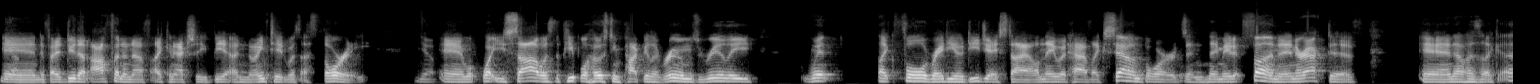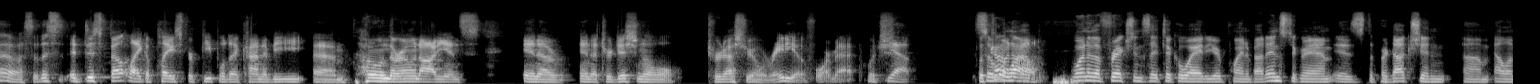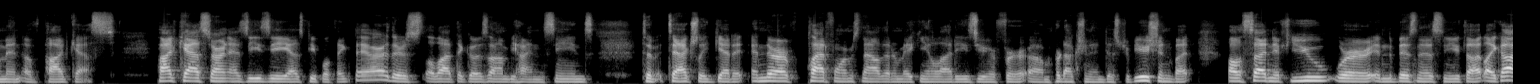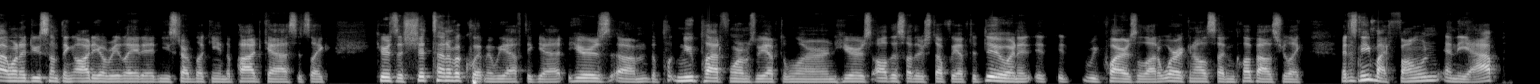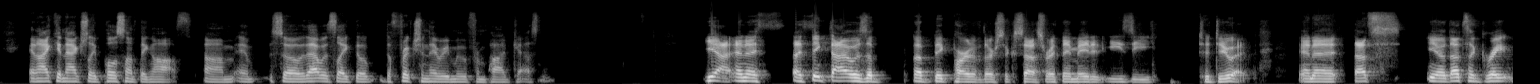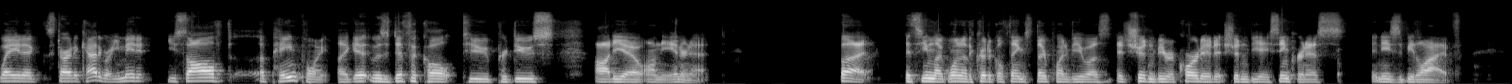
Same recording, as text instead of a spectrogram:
Yep. And if I do that often enough, I can actually be anointed with authority. Yep. And what you saw was the people hosting popular rooms really went like full radio DJ style and they would have like soundboards and they made it fun and interactive. And I was like, oh, so this it just felt like a place for people to kind of be um, hone their own audience in a in a traditional terrestrial radio format, which yeah. so one of, the, one of the frictions they took away to your point about Instagram is the production um, element of podcasts podcasts aren't as easy as people think they are. There's a lot that goes on behind the scenes to, to actually get it. And there are platforms now that are making it a lot easier for um, production and distribution. But all of a sudden, if you were in the business and you thought, like, oh, I want to do something audio related, and you start looking into podcasts, it's like, here's a shit ton of equipment we have to get. Here's um, the pl- new platforms we have to learn. Here's all this other stuff we have to do. And it, it, it requires a lot of work. And all of a sudden, Clubhouse, you're like, I just need my phone and the app and I can actually pull something off. Um, and so that was like the the friction they removed from podcasting. Yeah, and I th- I think that was a a big part of their success, right? They made it easy to do it, and uh, that's you know that's a great way to start a category. You made it, you solved a pain point. Like it was difficult to produce audio on the internet, but it seemed like one of the critical things, their point of view was it shouldn't be recorded, it shouldn't be asynchronous, it needs to be live.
